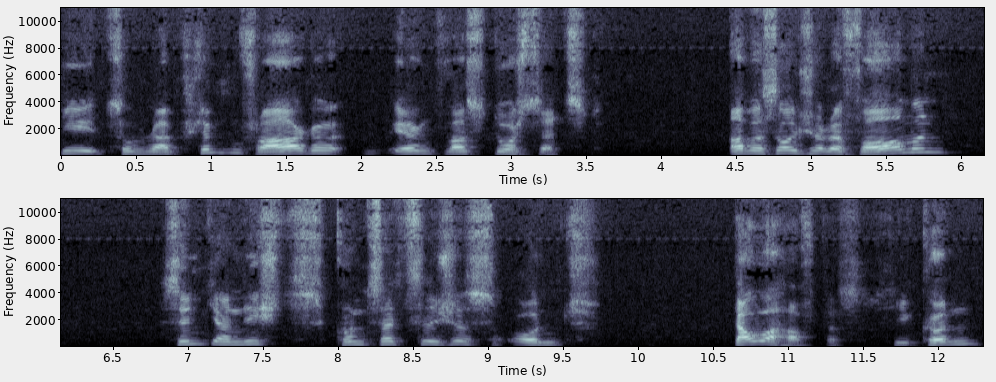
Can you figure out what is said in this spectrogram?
die zu einer bestimmten Frage irgendwas durchsetzt. Aber solche Reformen sind ja nichts Grundsätzliches und Dauerhaftes. Sie können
